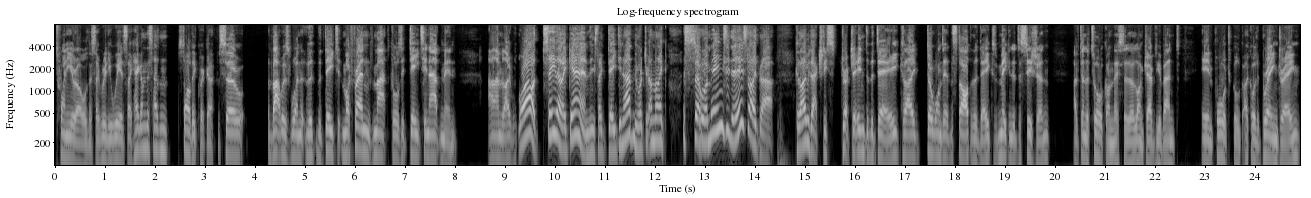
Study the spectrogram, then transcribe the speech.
20 year old. It's like really weird. It's like, hey, come, this hasn't started quicker. So that was one the, the date. My friend Matt calls it dating admin. And I'm like, what? Say that again. And he's like, dating admin. What do you-" I'm like, it's so amazing. It is like that. Because I would actually structure into the day because I don't want it at the start of the day because making a decision. I've done a talk on this at a longevity event in Portugal. I call it brain drain.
